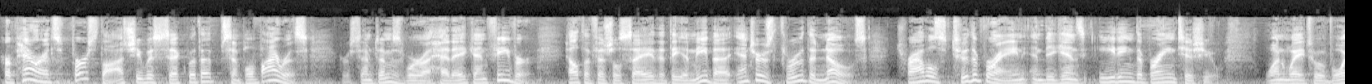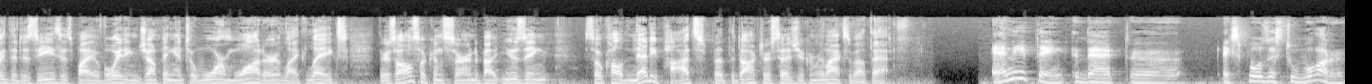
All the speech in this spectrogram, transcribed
Her parents first thought she was sick with a simple virus. Her symptoms were a headache and fever. Health officials say that the amoeba enters through the nose, travels to the brain, and begins eating the brain tissue. One way to avoid the disease is by avoiding jumping into warm water like lakes. There's also concern about using so-called neti pots, but the doctor says you can relax about that. Anything that uh, exposes to water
